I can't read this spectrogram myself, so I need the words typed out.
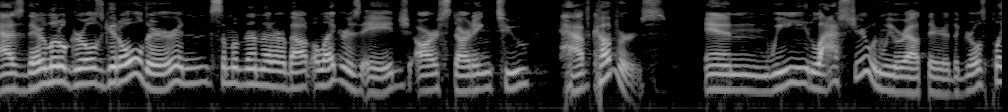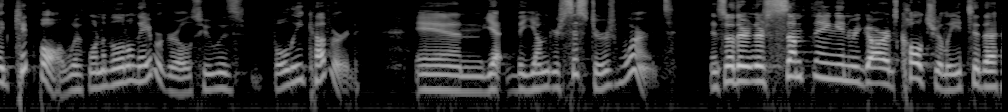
as their little girls get older, and some of them that are about Allegra's age are starting to have covers. And we, last year when we were out there, the girls played kickball with one of the little neighbor girls who was fully covered, and yet the younger sisters weren't. And so there, there's something in regards culturally to the,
